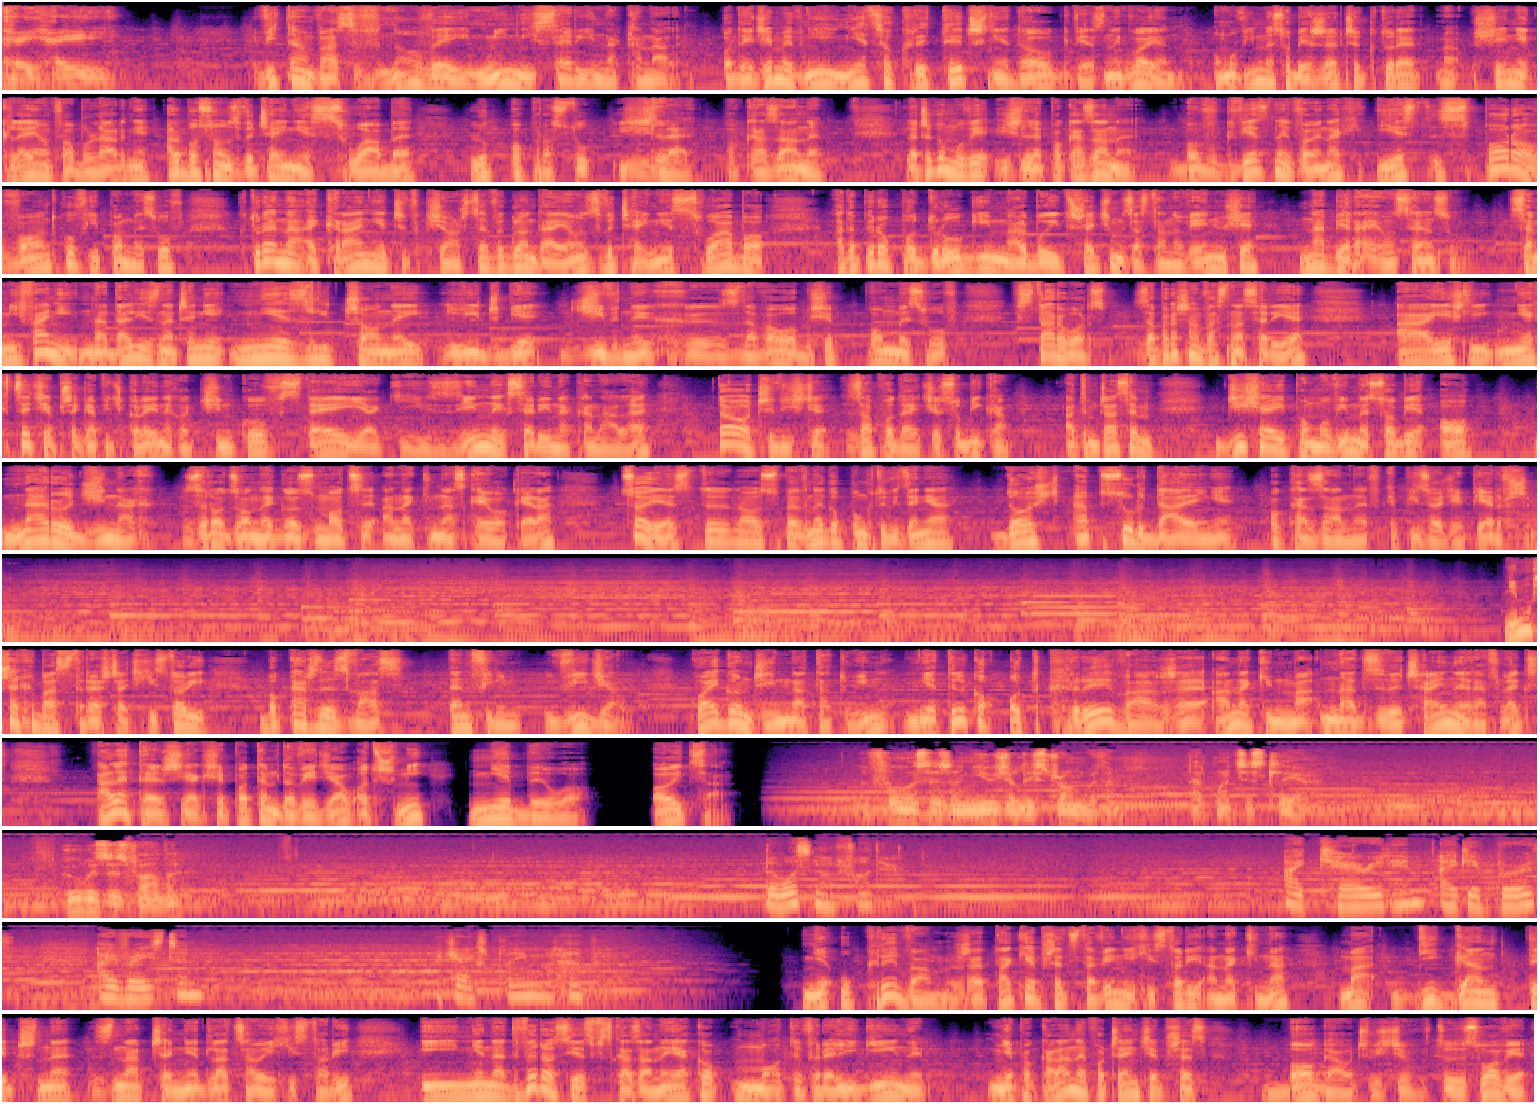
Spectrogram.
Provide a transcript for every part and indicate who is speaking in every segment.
Speaker 1: Hej, hej! Witam Was w nowej miniserii na kanale. Podejdziemy w niej nieco krytycznie do Gwiezdnych Wojen. Omówimy sobie rzeczy, które no, się nie kleją fabularnie albo są zwyczajnie słabe lub po prostu źle pokazane. Dlaczego mówię źle pokazane? Bo w Gwiezdnych Wojnach jest sporo wątków i pomysłów, które na ekranie czy w książce wyglądają zwyczajnie słabo, a dopiero po drugim albo i trzecim zastanowieniu się nabierają sensu. Sami fani nadali znaczenie niezliczonej liczbie dziwnych, zdawałoby się, pomysłów w Star Wars. Zapraszam Was na serię. A jeśli nie chcecie przegapić kolejnych odcinków z tej, jak i z innych serii na kanale, to oczywiście zapodajcie subika. A tymczasem dzisiaj pomówimy sobie o narodzinach zrodzonego z mocy Anakina Skywalkera, co jest no, z pewnego punktu widzenia dość absurdalnie pokazane w epizodzie pierwszym. Nie muszę chyba streszczać historii, bo każdy z Was ten film widział. Qui-Gon Jinn na Tatooine nie tylko odkrywa, że Anakin ma nadzwyczajny refleks, ale też, jak się potem dowiedział od Szmi, nie było ojca. The force is unusually strong with him. That much is clear. Who was his father?
Speaker 2: There was no father. I carried him, I gave birth, I raised him. I can't explain what happened.
Speaker 1: Nie ukrywam, że takie przedstawienie historii Anakina ma gigantyczne znaczenie dla całej historii i nie nad wyrost jest wskazane jako motyw religijny. Niepokalane poczęcie przez Boga, oczywiście w cudzysłowie,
